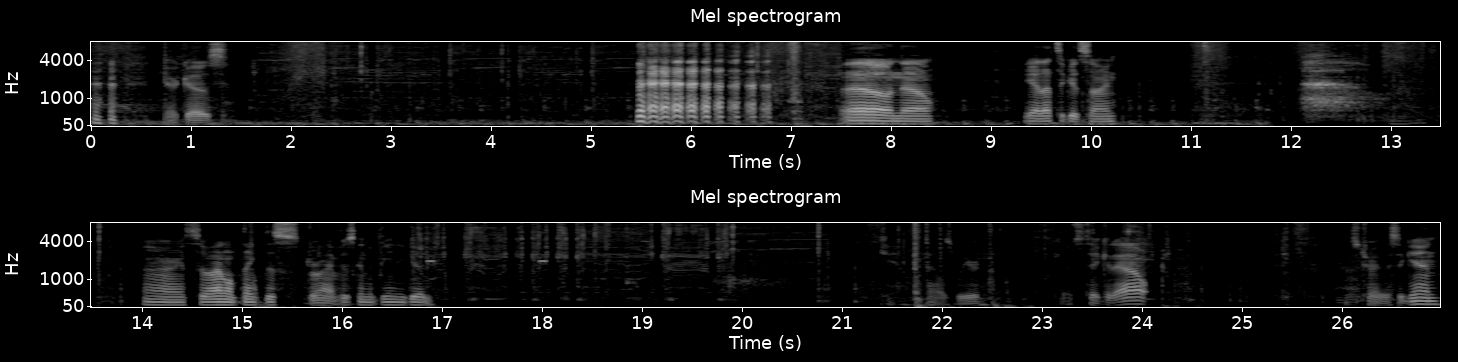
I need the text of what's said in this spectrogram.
here it goes. Oh no. Yeah, that's a good sign. Alright, so I don't think this drive is going to be any good. Okay, that was weird. Okay, let's take it out. Let's try this again.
